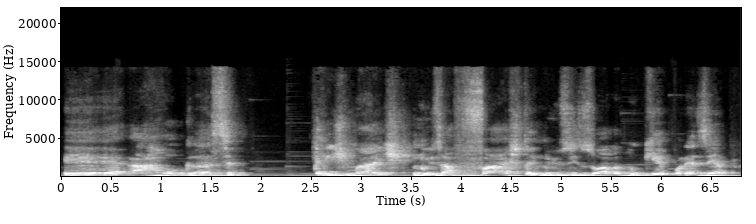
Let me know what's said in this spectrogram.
é, arrogância, eles mais nos afastam e nos isolam do que, por exemplo,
